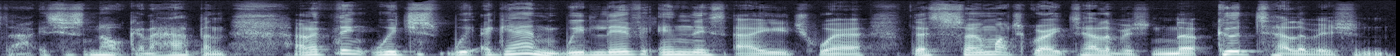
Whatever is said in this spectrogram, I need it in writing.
that. It's just not going to happen. And I think we just, we, again, we live in this age where there's so much great television that good television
